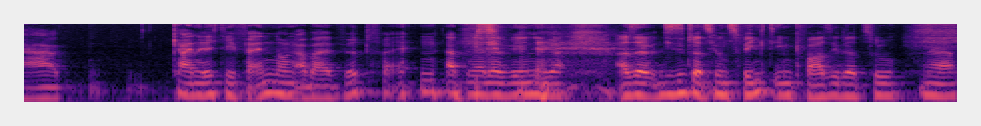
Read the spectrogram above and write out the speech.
ja, keine richtige Veränderung, aber er wird verändert, mehr oder weniger. Also die Situation zwingt ihn quasi dazu. Ja.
